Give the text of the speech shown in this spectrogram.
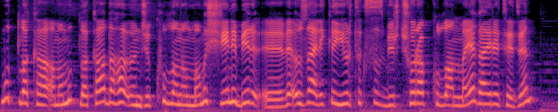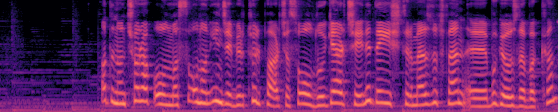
mutlaka ama mutlaka daha önce kullanılmamış yeni bir e, ve özellikle yırtıksız bir çorap kullanmaya gayret edin. Adının çorap olması onun ince bir tül parçası olduğu gerçeğini değiştirmez. Lütfen e, bu gözle bakın.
